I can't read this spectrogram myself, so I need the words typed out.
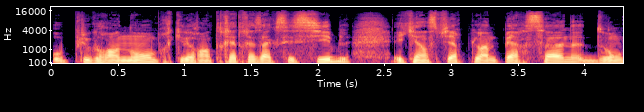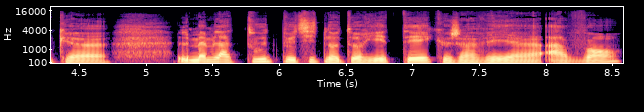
au, plus grand nombre, qui le rend très très accessible et qui inspire plein de personnes. Donc, euh, même la toute petite notoriété que j'avais avant.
